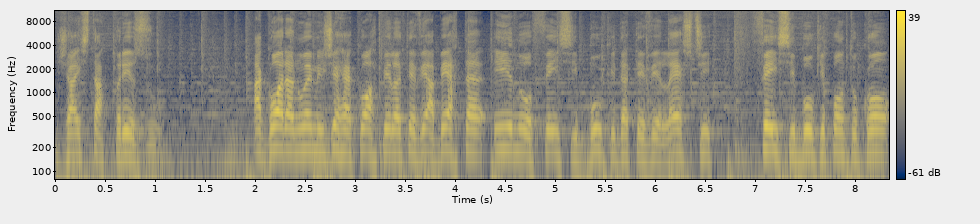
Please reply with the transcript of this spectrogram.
já está preso. Agora no MG Record pela TV aberta e no Facebook da TV Leste, facebook.com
